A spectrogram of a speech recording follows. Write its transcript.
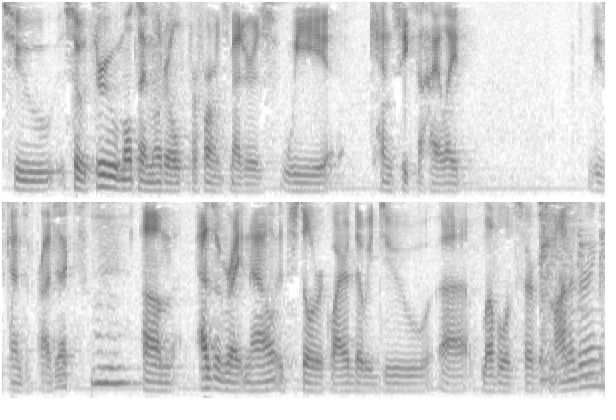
to so through multimodal performance measures, we can seek to highlight these kinds of projects. Mm-hmm. Um, as of right now, it's still required that we do uh, level of service monitoring.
